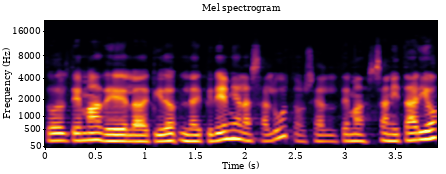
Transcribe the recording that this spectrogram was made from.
todo el tema de la, epidemia, la salud, o sea, el tema sanitario,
